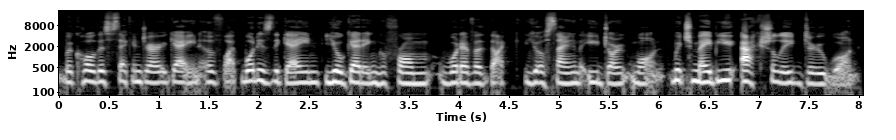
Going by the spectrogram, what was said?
we call this secondary gain of like what is the gain you're getting from whatever like you're saying that you don't want, which maybe you actually do want.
